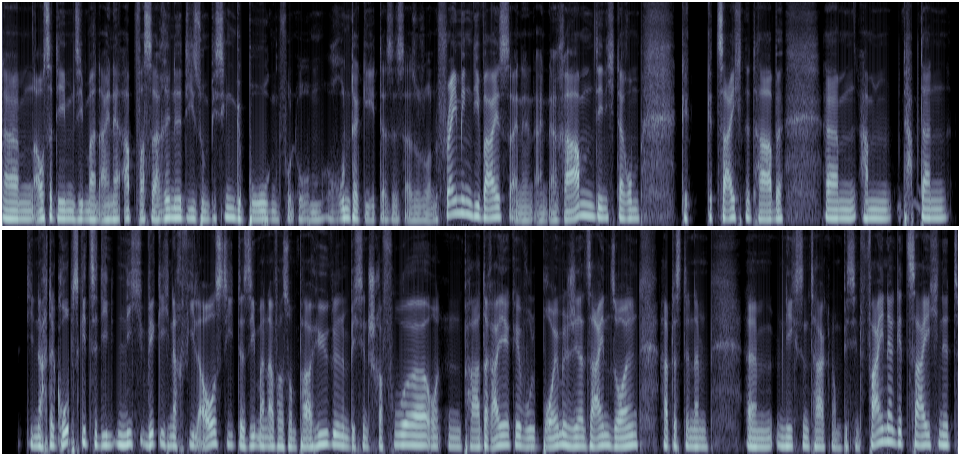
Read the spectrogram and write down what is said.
Ähm, außerdem sieht man eine Abwasserrinne, die so ein bisschen gebogen von oben runter geht. Das ist also so ein Framing-Device, ein, ein Rahmen, den ich darum ge gezeichnet habe. Ähm, habe dann die nach der Grobskizze, die nicht wirklich nach viel aussieht, da sieht man einfach so ein paar Hügel, ein bisschen Schraffur und ein paar Dreiecke, wo Bäume sein sollen. Habe das dann am ähm, nächsten Tag noch ein bisschen feiner gezeichnet.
